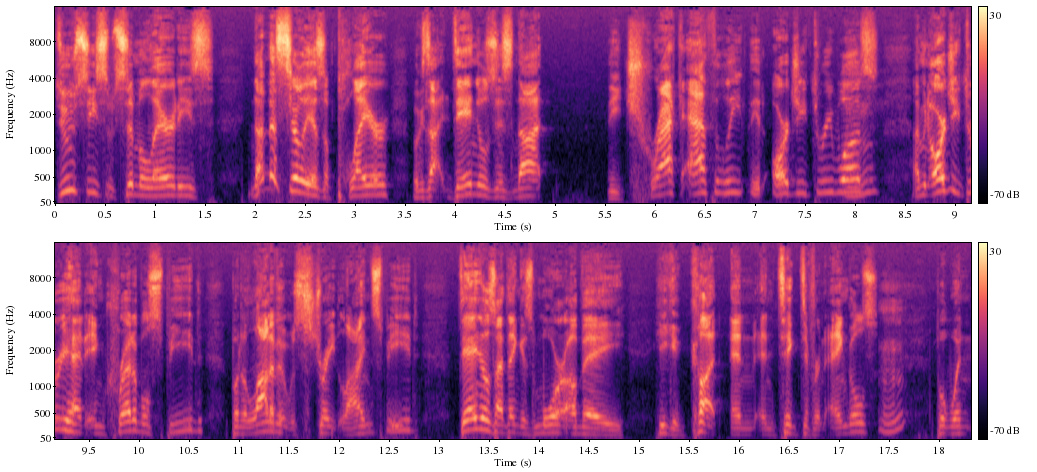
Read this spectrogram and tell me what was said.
do see some similarities, not necessarily as a player, because I, Daniels is not the track athlete that RG3 was. Mm-hmm. I mean, RG3 had incredible speed, but a lot of it was straight line speed. Daniels, I think, is more of a he could cut and and take different angles. Mm-hmm. But when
